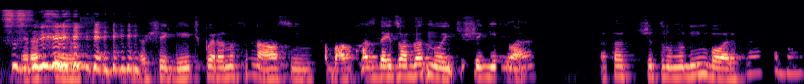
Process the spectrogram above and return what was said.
era tenso. Eu cheguei, tipo, era no final, assim. Acabava quase 10 horas da noite. Eu cheguei lá. já tava- Tinha todo mundo indo embora. Eu falei, ah, tá bom.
